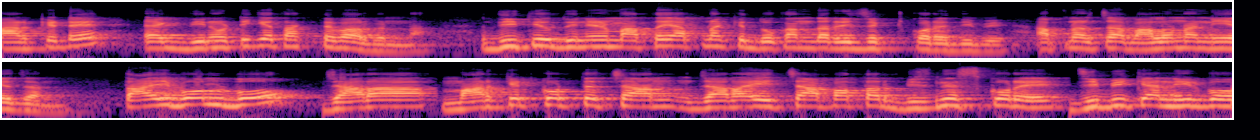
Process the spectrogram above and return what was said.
মার্কেটে একদিনও টিকে থাকতে পারবেন না। দ্বিতীয় দিনের মাথায় আপনাকে দোকানদার রিজেক্ট করে দিবে। আপনার চা ভালো না, নিয়ে যান। তাই বলব, যারা মার্কেট করতে চান, যারা এই চা পাতার বিজনেস করে, জীবিকা নির্বাহ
